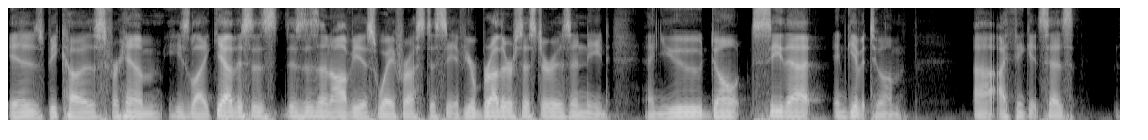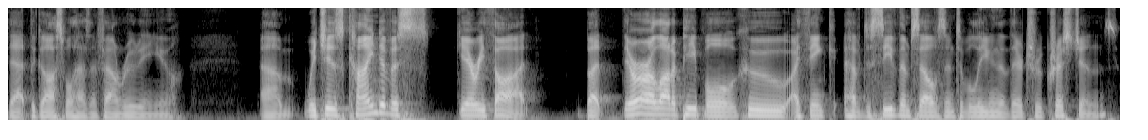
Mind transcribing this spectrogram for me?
is because for him he's like, yeah, this is this is an obvious way for us to see if your brother or sister is in need and you don't see that and give it to him. Uh, I think it says that the gospel hasn't found root in you, um, which is kind of a scary thought. But there are a lot of people who I think have deceived themselves into believing that they're true Christians,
